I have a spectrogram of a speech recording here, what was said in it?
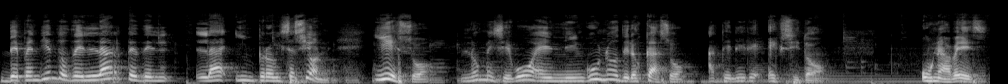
dependiendo del arte de la improvisación. Y eso no me llevó en ninguno de los casos a tener éxito. Una vez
